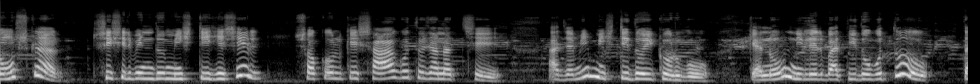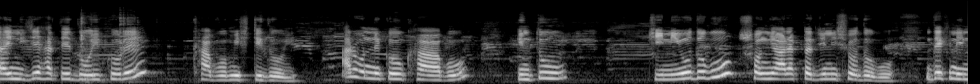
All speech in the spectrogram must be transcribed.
নমস্কার, শিশিরবিন্দু মিষ্টি হেসেল সকলকে স্বাগত জানাচ্ছে। আজ আমি মিষ্টি দই করব। কেন নীলের বাতি দেবো তো, তাই নিজে হাতে দই করে খাব মিষ্টি দই। আর অন্যকেও খাওয়াবো কিন্তু চিনিও দেবো, সঙ্গে আর একটা জিনিসও দেবো। দেখে নিন,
